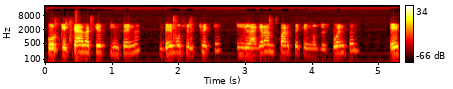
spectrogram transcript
porque cada que es quincena vemos el cheque y la gran parte que nos descuentan es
